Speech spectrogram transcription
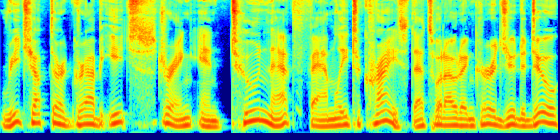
Reach up there, grab each string and tune that family to Christ. That's what I would encourage you to do.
